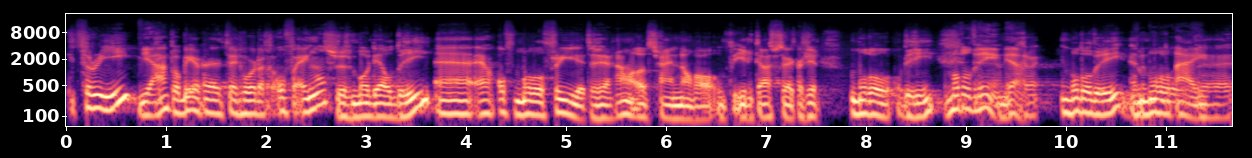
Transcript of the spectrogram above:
3. Ja. Ik probeer uh, tegenwoordig of Engels, dus Model 3, uh, of Model 3 te zeggen. Want dat zijn nogal op de irritatietrekkers. Model 3. Model 3, ja. Model 3 en de Model, model I.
